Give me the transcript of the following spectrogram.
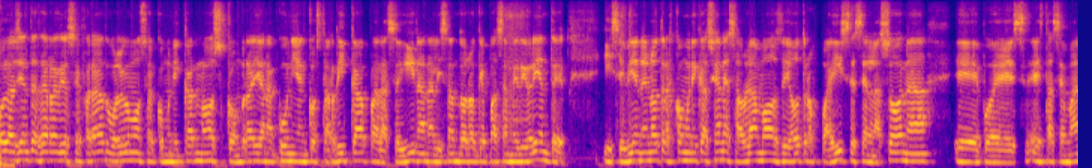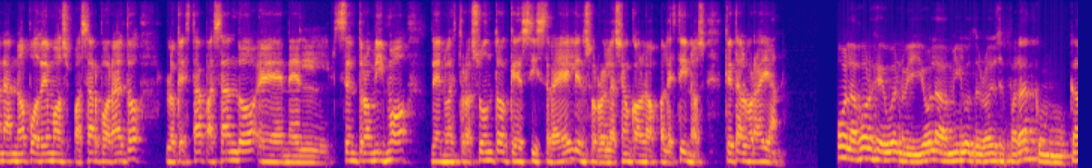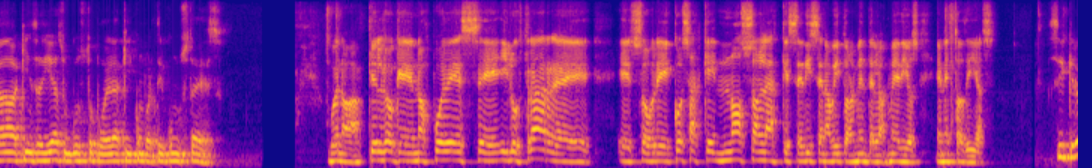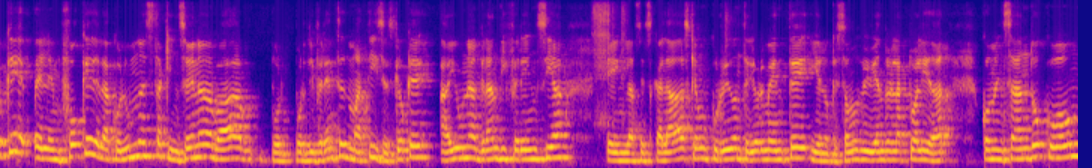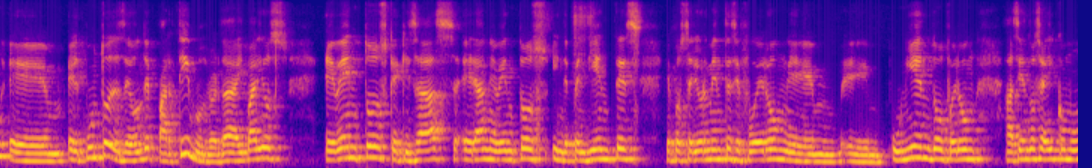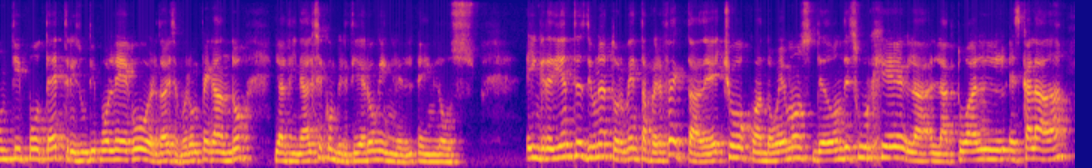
Hola oyentes de Radio Sefarad, volvemos a comunicarnos con Brian Acuña en Costa Rica para seguir analizando lo que pasa en Medio Oriente. Y si bien en otras comunicaciones hablamos de otros países en la zona, eh, pues esta semana no podemos pasar por alto lo que está pasando en el centro mismo de nuestro asunto, que es Israel y en su relación con los palestinos. ¿Qué tal, Brian? Hola Jorge, bueno y hola amigos de Radio Sefarad, como cada 15 días un gusto poder aquí compartir con ustedes. Bueno, ¿qué es lo que nos puedes eh, ilustrar eh, eh, sobre cosas que no son las que se dicen habitualmente en los medios en estos días? Sí, creo que el enfoque de la columna esta quincena va por, por, diferentes matices. Creo que hay una gran diferencia en las escaladas que han ocurrido anteriormente y en lo que estamos viviendo en la actualidad, comenzando con eh, el punto desde donde partimos, ¿verdad? Hay varios eventos que quizás eran eventos independientes que posteriormente se fueron eh, eh, uniendo, fueron haciéndose ahí como un tipo Tetris, un tipo Lego, ¿verdad? Y se fueron pegando y al final se convirtieron en, los ingredientes de una tormenta perfecta. De hecho, cuando vemos de dónde surge la actual escalada,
